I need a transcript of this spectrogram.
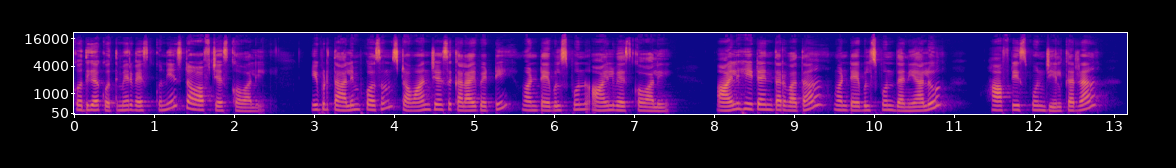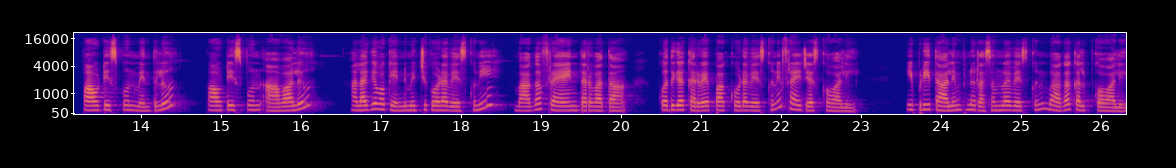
కొద్దిగా కొత్తిమీర వేసుకుని స్టవ్ ఆఫ్ చేసుకోవాలి. ఇప్పుడు తాలింపు కోసం స్టవ్ ఆన్ చేసి కళాయి పెట్టి వన్ టేబుల్ స్పూన్ ఆయిల్ వేసుకోవాలి. ఆయిల్ హీట్ అయిన తర్వాత వన్ టేబుల్ స్పూన్ ధనియాలు హాఫ్ టీ స్పూన్ జీలకర్ర పావు టీ స్పూన్ మెంతులు పావు టీ స్పూన్ ఆవాలు అలాగే ఒక ఎండుమిర్చి కూడా వేసుకుని బాగా ఫ్రై అయిన తర్వాత కొద్దిగా కరివేపాకు కూడా వేసుకుని ఫ్రై చేసుకోవాలి. ఇప్పుడు ఈ తాలింపును రసంలో వేసుకుని బాగా కలుపుకోవాలి.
